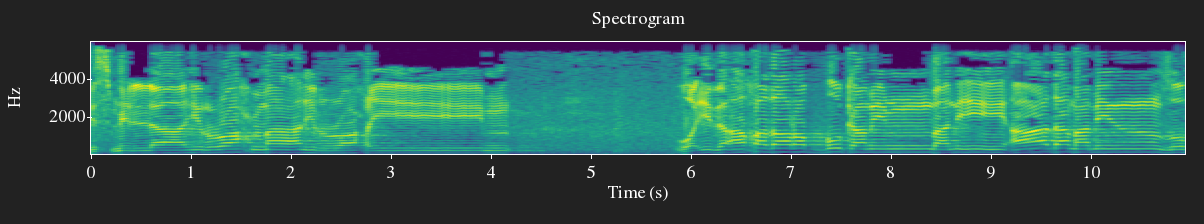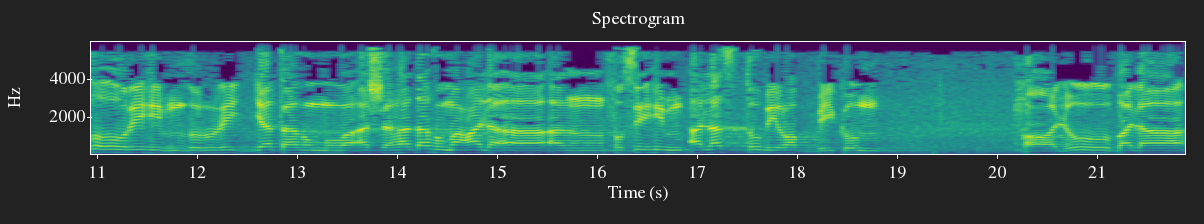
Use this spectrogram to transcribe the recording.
بسم الله الرحمن الرحيم. وإذ أخذ ربك من بني آدم من ظهورهم ذريتهم وأشهدهم على أنفسهم ألست بربكم؟ قالوا بلى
